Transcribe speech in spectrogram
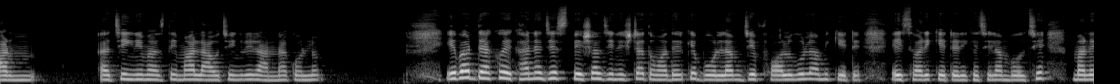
আর চিংড়ি মাছ দিয়ে মা লাউ চিংড়ি রান্না করল। এবার দেখো, এখানে যে স্পেশাল জিনিসটা তোমাদেরকে বললাম, যে ফলগুলো আমি কেটে, এই সরি কেটে রেখেছিলাম বলছি মানে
